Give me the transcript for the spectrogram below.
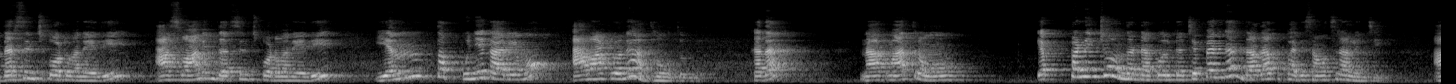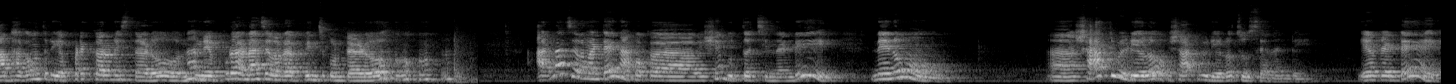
దర్శించుకోవటం అనేది ఆ స్వామిని దర్శించుకోవడం అనేది ఎంత పుణ్యకార్యమో ఆ మాటలోనే అర్థమవుతుంది. కదా? నాకు మాత్రం ఎప్పటి నుంచో ఉందండి ఆ కోరిక. చెప్పానుగా దాదాపు పది సంవత్సరాల నుంచి. ఆ భగవంతుడు ఎప్పటికి కరుణిస్తాడో నన్ను ఎప్పుడు అరుణాచలం రప్పించుకుంటాడో. అరుణాచలం అంటే నాకు ఒక విషయం గుర్తొచ్చిందండి. నేను షార్ట్ వీడియోలో ఒక షార్ట్ వీడియోలో చూశానండి. ఏమిటంటే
